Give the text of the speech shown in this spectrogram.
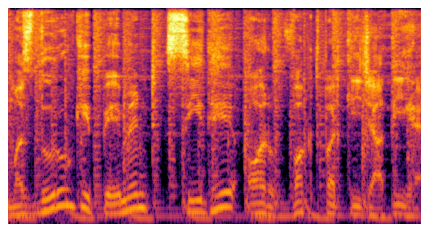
मजदूरों की पेमेंट सीधे और वक्त पर की जाती है।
